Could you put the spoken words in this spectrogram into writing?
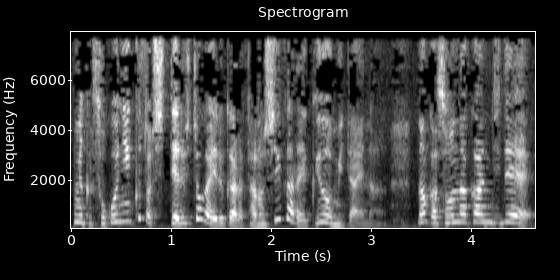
なんかそこに行くと知ってる人がいるから楽しいから行くよみたいな。なんかそんな感じで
